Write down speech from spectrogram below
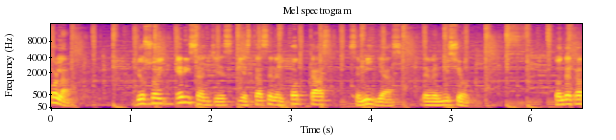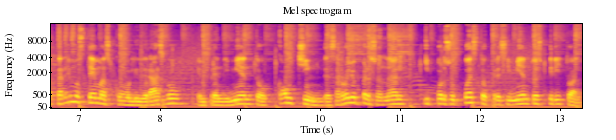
Hola, yo soy Eri Sánchez y estás en el podcast Semillas de Bendición donde trataremos temas como liderazgo, emprendimiento, coaching, desarrollo personal y por supuesto crecimiento espiritual.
